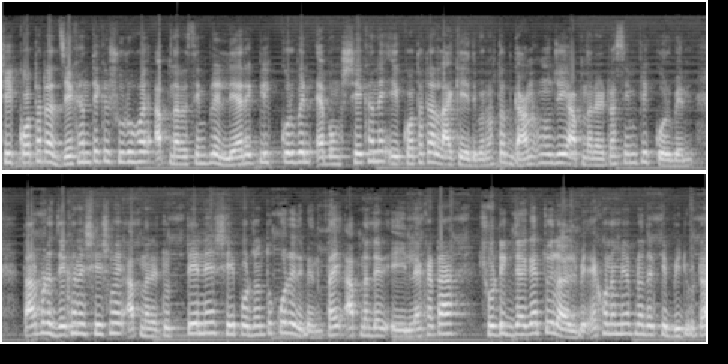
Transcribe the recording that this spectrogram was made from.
সেই কথাটা যেখান থেকে শুরু হয়, আপনারা সিম্পলি লেয়ারে ক্লিক করবেন এবং সেখানে এই কথাটা লাগিয়ে দেবেন। অর্থাৎ গান অনুযায়ী আপনারা এটা সিম্পলি করবেন। তারপরে যেখানে শেষ হয়, আপনারা একটু টেনে সেই পর্যন্ত করে দেবেন। তাই আপনাদের এই লেখাটা সঠিক জায়গায় চলে আসবে। এখন আমি আপনাদেরকে ভিডিওটা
